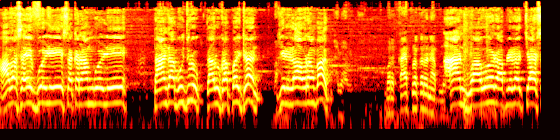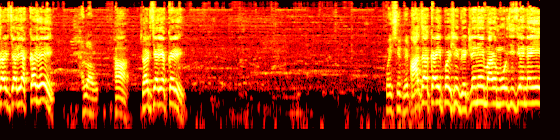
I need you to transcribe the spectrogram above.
आबासाहेब गोल्डे सकाराम गोल्डे तांडा बुद्रुक तालुका पैठण जिल्हा औरंगाबाद. बरं काय प्रकरण आहे आपलं? आणि वावर आपल्याला चार साडेचार एकर आहे. हळू हळू. हा साडेचार एकर आहे. पैसे भेट आता काही पैसे भेटले नाही मला मोदीचे नाही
